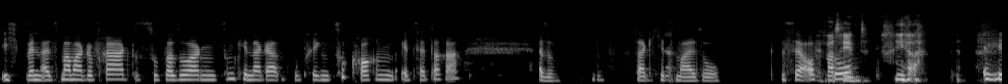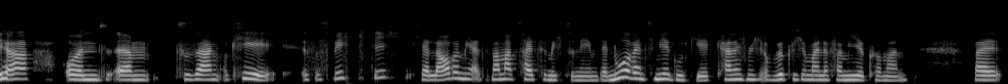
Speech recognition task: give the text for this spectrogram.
Ich bin als Mama gefragt, es zu versorgen, zum Kindergarten zu bringen, zu kochen, etc. Also sage ich jetzt mal so. Ist ja oft Vertretend. so. Ja. Ja, und ähm, zu sagen, okay, es ist wichtig, ich erlaube mir als Mama Zeit für mich zu nehmen, denn nur wenn es mir gut geht, kann ich mich auch wirklich um meine Familie kümmern. Weil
